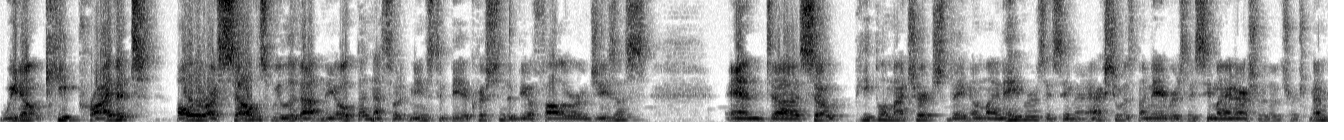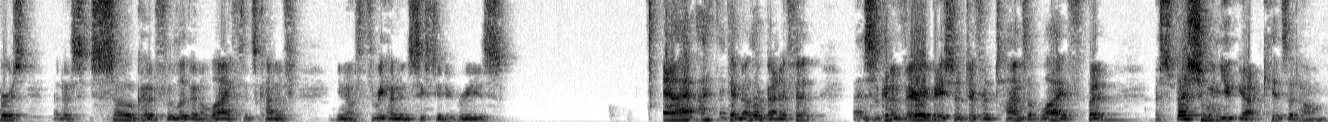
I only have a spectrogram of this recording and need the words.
we don't keep private all to ourselves. We live out in the open. That's what it means to be a Christian, to be a follower of Jesus. And uh, so people in my church, they know my neighbors. They see my interaction with my neighbors. They see my interaction with other church members. That is so good for living a life that's kind of, you know, 360 degrees. And I, I think another benefit, this is going to vary based on different times of life, but especially when you've got kids at home,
